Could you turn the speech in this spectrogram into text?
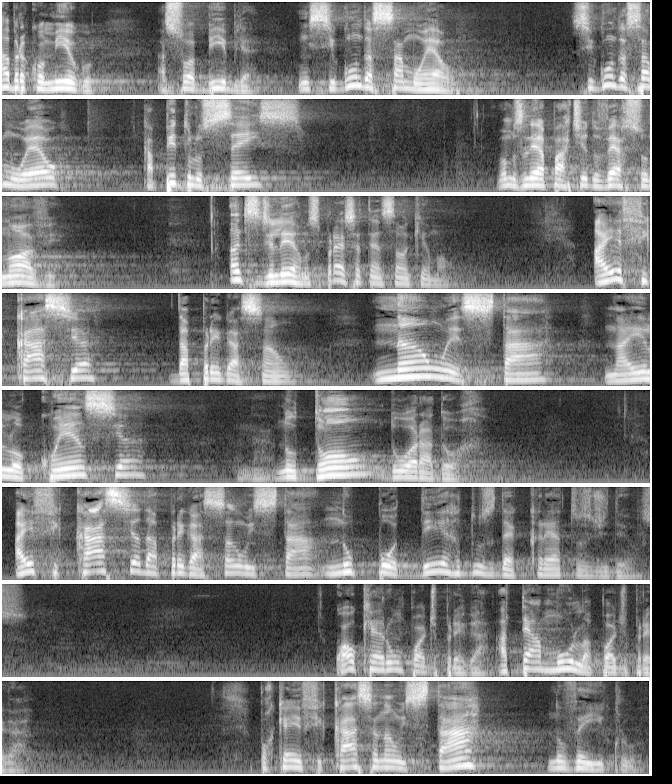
Abra comigo a sua Bíblia em 2 Samuel. 2 Samuel, capítulo 6. Vamos ler a partir do verso 9. Antes de lermos, preste atenção aqui, irmão. A eficácia da pregação não está na eloquência, no dom do orador. A eficácia da pregação está no poder dos decretos de Deus. Qualquer um pode pregar, até a mula pode pregar. Porque a eficácia não está no veículo,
